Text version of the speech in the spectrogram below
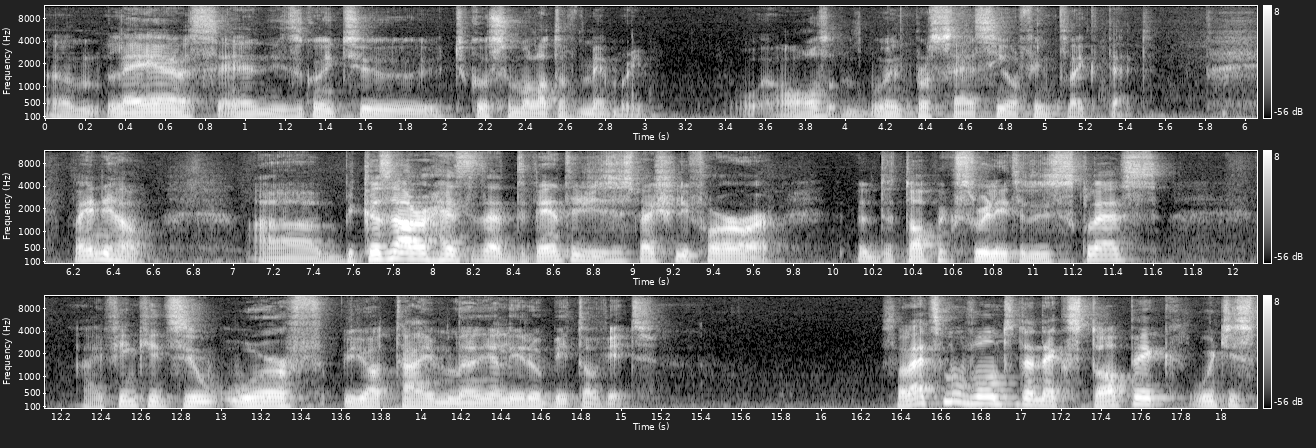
um, layers and is going to, to consume a lot of memory when processing or things like that. But anyhow, uh, because R has the advantages, especially for the topics related to this class, I think it's worth your time learning a little bit of it. So let's move on to the next topic, which is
